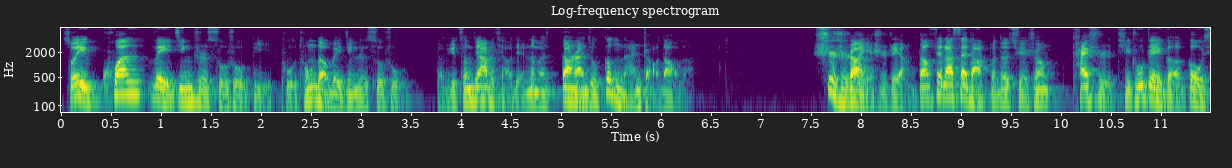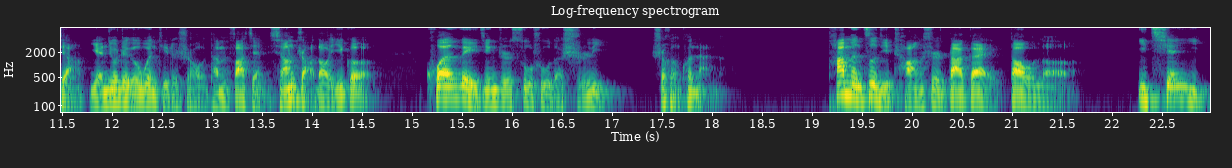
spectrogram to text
所以宽未精制素数比普通的未精制素数等于增加的条件，那么当然就更难找到了。事实上也是这样。当费拉塞塔和他的学生开始提出这个构想、研究这个问题的时候，他们发现想找到一个宽未精致素数的实例是很困难的。他们自己尝试，大概到了一千亿。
